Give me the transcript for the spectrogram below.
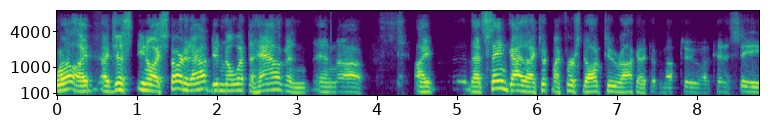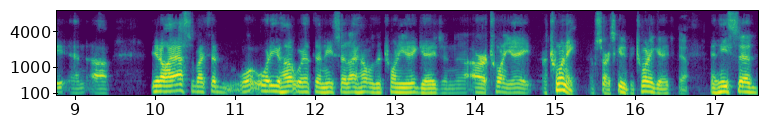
Well, I, I just, you know, I started out, didn't know what to have. And, and, uh, I, that same guy that I took my first dog to, Rocket, I took him up to uh, Tennessee. And, uh, you know, I asked him, I said, what, what do you hunt with? And he said, I hunt with a 28 gauge and, uh, or a 28, a 20, I'm sorry, excuse me, 20 gauge. Yeah. And he said,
